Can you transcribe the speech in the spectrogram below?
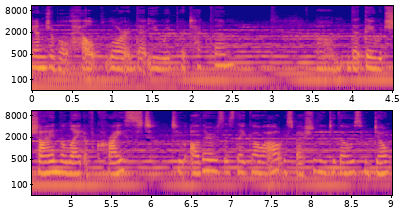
tangible help, Lord, that you would protect them, um, that they would shine the light of Christ to others as they go out, especially to those who don't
